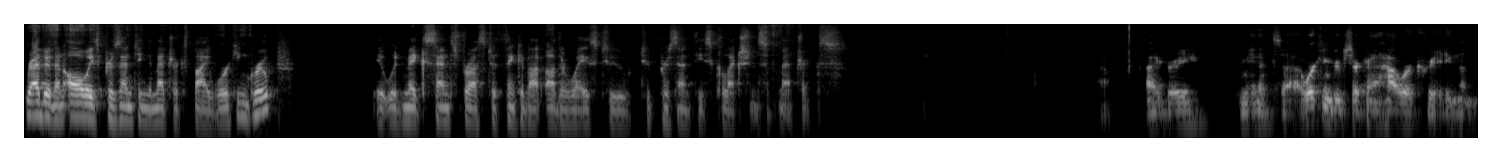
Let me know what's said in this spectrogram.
rather than always presenting the metrics by working group, it would make sense for us to think about other ways to, to present these collections of metrics. I agree. I mean, it's, uh, working groups are kind of how we're creating them.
